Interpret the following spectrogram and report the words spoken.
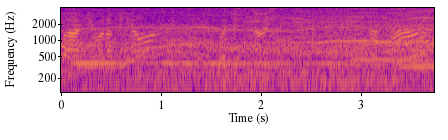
side you want to be on, which night you prefer.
